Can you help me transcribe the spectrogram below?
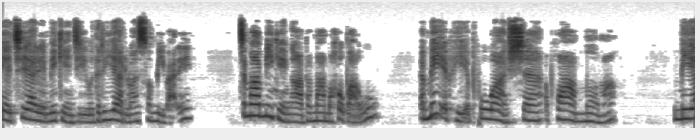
ရဲ့ချစ်ရတဲ့မိခင်ကြီးကိုတတိယလွမ်းဆွမိပါတယ်ကျမမိခင်ကဗမာမဟုတ်ပါဘူး အမေအဖေအဖိုးကရှမ်းအဖွားကမွန်ပါအမေက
